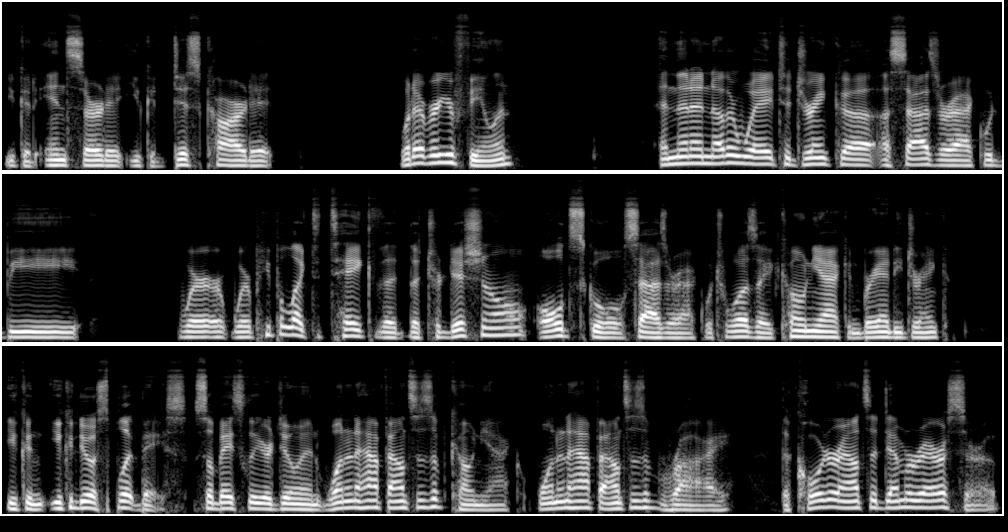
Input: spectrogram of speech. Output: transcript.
You could insert it, you could discard it, whatever you're feeling. And then another way to drink a, a Sazerac would be where where people like to take the the traditional old school Sazerac, which was a cognac and brandy drink. You can you can do a split base. So basically, you're doing one and a half ounces of cognac, one and a half ounces of rye, the quarter ounce of Demerara syrup,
